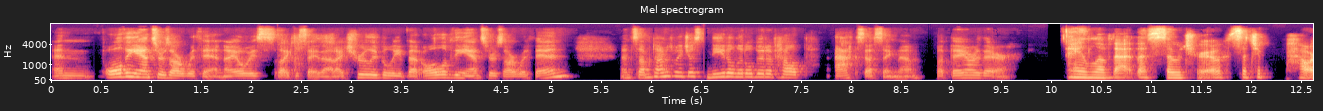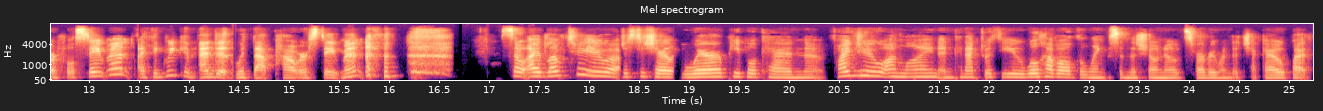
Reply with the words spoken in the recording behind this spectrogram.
And all the answers are within. I always like to say that. I truly believe that all of the answers are within. And sometimes we just need a little bit of help accessing them, but they are there. I love that. That's so true. Such a powerful statement. I think we can end it with that power statement. so I'd love to uh, just to share where people can find you online and connect with you. We'll have all the links in the show notes for everyone to check out, but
